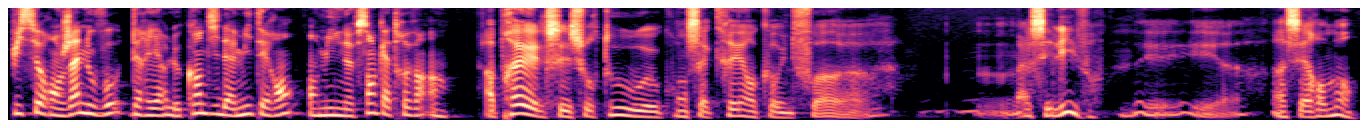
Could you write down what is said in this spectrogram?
puis se range à nouveau derrière le candidat Mitterrand en 1981. Après, elle s'est surtout euh, consacrée, encore une fois, à ses livres et à ses romans.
